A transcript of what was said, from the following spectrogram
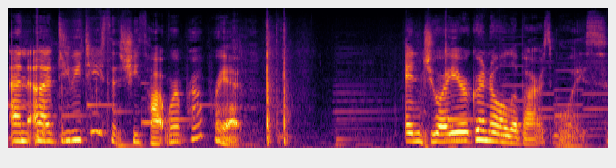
and uh, DVDs that she thought were appropriate. Enjoy your granola bars, boys.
